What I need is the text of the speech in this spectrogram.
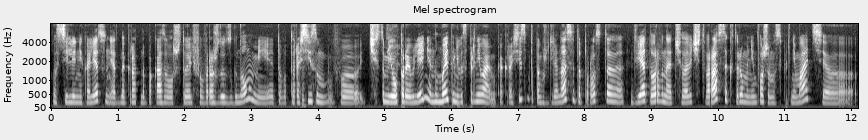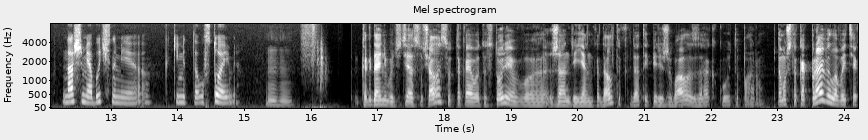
«Властелине колец» он неоднократно показывал, что эльфы враждуют с гномами, и это вот расизм в чистом его проявлении, но мы это не воспринимаем как расизм, потому что для нас это просто две оторванные от человечества расы, которые мы не можем воспринимать э, нашими обычными какими-то устоями. Mm-hmm когда-нибудь у тебя случалась вот такая вот история в жанре Янка Далта, когда ты переживала за какую-то пару? Потому что, как правило, в этих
